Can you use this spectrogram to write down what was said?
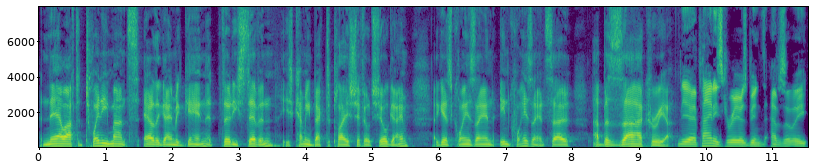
And now, after 20 months out of the game again at 37, he's coming back to play a Sheffield Shield game against Queensland in Queensland. So a bizarre career. Yeah, Payne's career has been absolutely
